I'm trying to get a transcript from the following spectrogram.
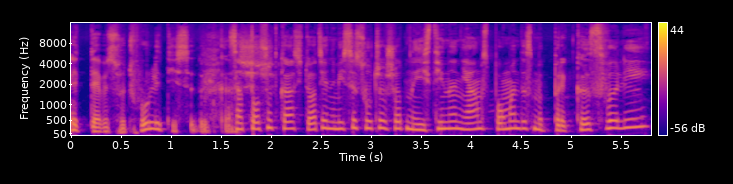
Е, тебе случва ли ти се да откажеш? За точно така ситуация не ми се случва, защото наистина нямам спомен да сме прекъсвали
